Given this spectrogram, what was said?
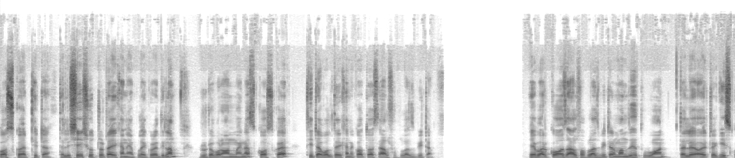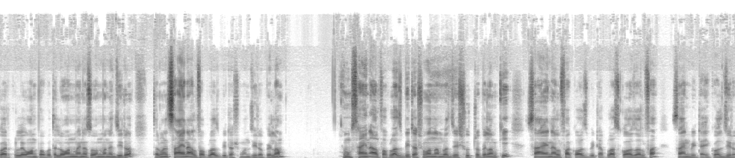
cos square theta তাহলে সেই সূত্রটা এখানে অ্যাপ্লাই করে দিলাম root over one minus cos square theta বলতে এখানে কত আছে? আলফা প্লাস বিটা এবার কজ আলফা প্লাস বিটার মান যেহেতু ওয়ান তাহলে এটাকে স্কোয়ার করলে ওয়ান পাবো। তাহলে ওয়ান মাইনাস ওয়ান মানে জিরো তার মানে সাইন আলফা প্লাস বিটা সমান জিরো পেলাম। এবং সাইন আলফা প্লাস বিটা সমান আমরা যে সূত্র পেলাম কি? Sine alpha cos beta plus cos alpha sine beta equal zero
